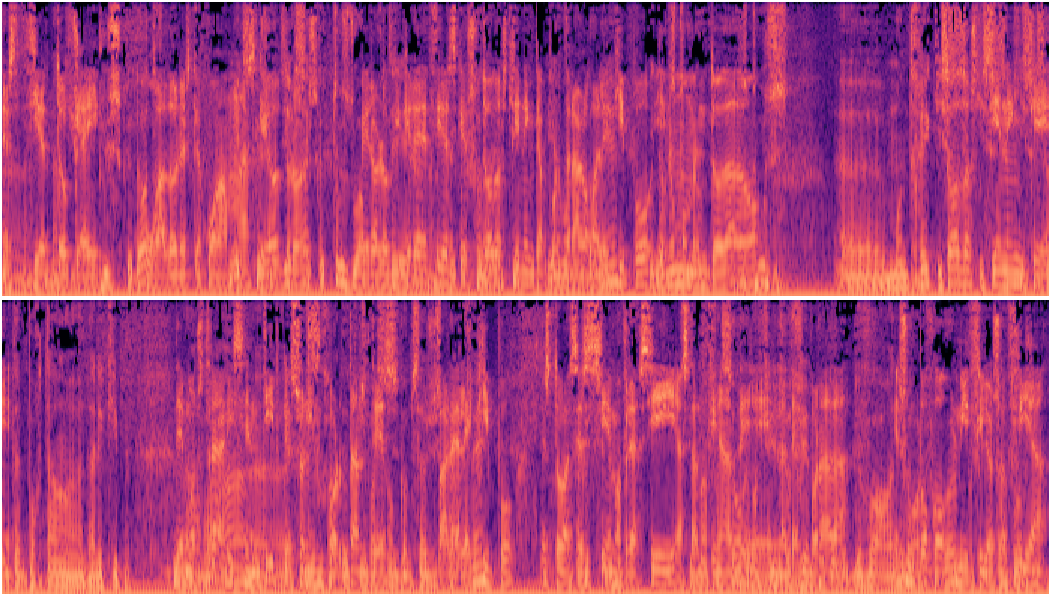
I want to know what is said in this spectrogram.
Es cierto que hay jugadores que juegan más que otros, pero lo que quiere decir es que todos tienen que aportar algo al equipo y en un momento dado todos tienen que demostrar y sentir que son importantes para el equipo. Esto va a ser siempre así hasta el final de la temporada. Es un poco mi filosofía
